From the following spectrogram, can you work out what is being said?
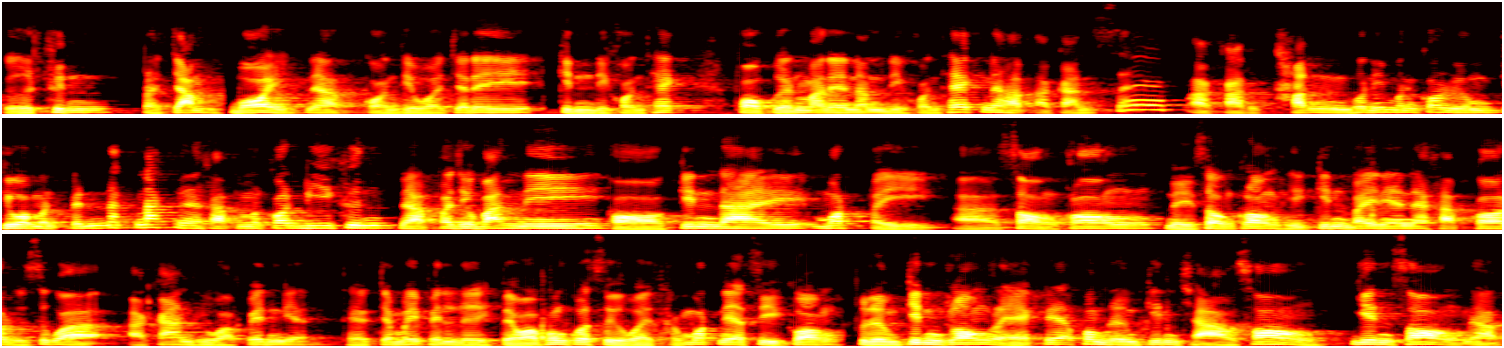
เกิดขึ้นประจำบ่อยนะครับก่อนที่ว่าจะได้กินดีคอนแทคพอเพื่อนมาแนะนำดีคอนแทคนะครับอาการแสบอาการคันพวกนี้มันก็เริ่มที่ว่ามันเป็นนักๆนะครับมันก็ดีขึ้นนะครับปัจจุบันนี้พอกินได้มดไปอ่าสองกล่องในสองกล่องที่กินไปเนี่ยนะครับก็รู้สึกว่าอาการที่ว่าเป็นเนี่ยแทบจะไม่เป็นเลย แต่ว่าผมก็ซื้อไว้ทั้งหมดเนี่ยสี่กล่องเริ่มกินกล่องแรกเนี่ยผมเริ่มกินเช้าซ่อง เย็นซ่องนะครับ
